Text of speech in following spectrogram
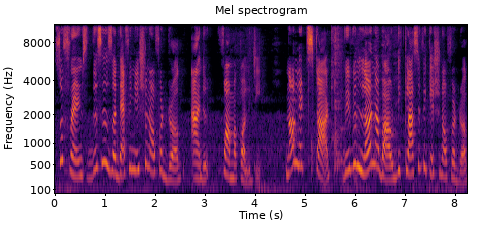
So friends, this is the definition of a drug and pharmacology. Now let's start. We will learn about the classification of a drug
